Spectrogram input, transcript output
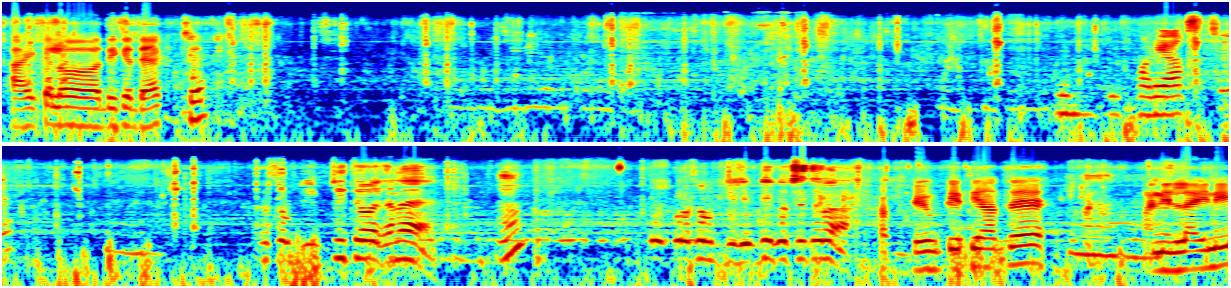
সাইকেল ওদিকে দেখছে। ঘরে আসছে। সব ডিউটি তো এখানে? হুম? সব ডিউটি করছে তোরা সব ডিউটিতে আছে পানির লাইনে।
